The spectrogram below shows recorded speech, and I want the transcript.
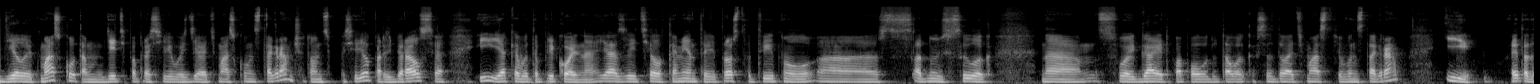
делает маску, там дети попросили его сделать маску в Инстаграм, что-то он посидел, поразбирался, и якобы это прикольно. Я залетел в комменты и просто твитнул э, одну из ссылок на свой гайд по поводу того, как создавать маски в Инстаграм, и Это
